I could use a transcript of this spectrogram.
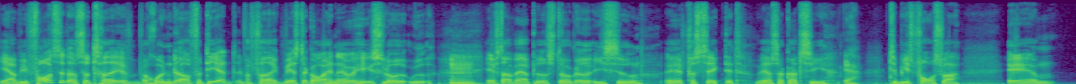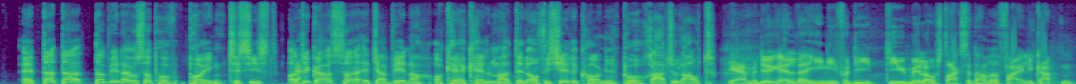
Ja, vi fortsætter så tredje runde, og fordi at Frederik Vestergaard, han er jo helt slået ud, Mm. efter at være blevet stukket i siden. Øh, forsigtigt, vil jeg så godt sige, Ja. til mit forsvar. Øhm, at der, der, der vinder jeg jo så på point til sidst. Og Ja. det gør så, at jeg vinder og kan kalde mig den officielle konge på Radio Loud. Ja, men det er jo ikke alle, der er enige, fordi de melder jo straks, at der har været fejl i kampen.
